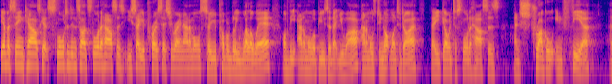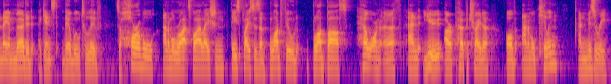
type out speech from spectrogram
you ever seen cows get slaughtered inside slaughterhouses? You say you process your own animals, so you're probably well aware of the animal abuser that you are. Animals do not want to die. They go into slaughterhouses and struggle in fear and they are murdered against their will to live. It's a horrible animal rights violation. These places are blood-filled bloodbaths, hell on earth, and you are a perpetrator of animal killing and misery.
